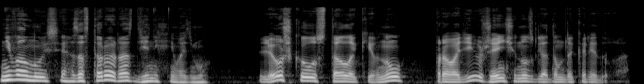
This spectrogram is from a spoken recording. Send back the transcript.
Не волнуйся, за второй раз денег не возьму». Лёшка устало кивнул, проводив женщину взглядом до коридора.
